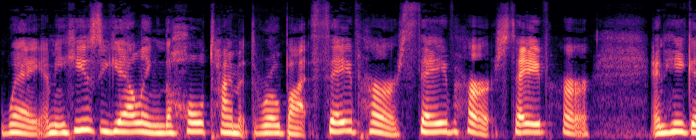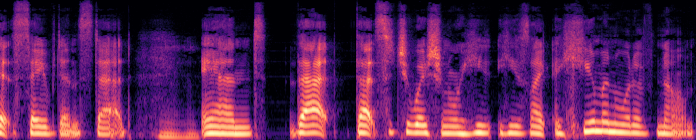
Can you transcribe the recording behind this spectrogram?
way. I mean, he's yelling the whole time at the robot, save her, save her, save her. And he gets saved instead. Mm-hmm. And that that situation where he, he's like, a human would have known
